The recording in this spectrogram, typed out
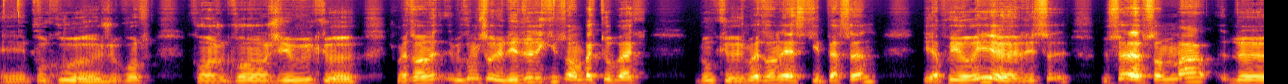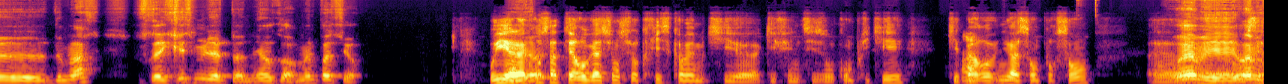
Et pour le coup, euh, je pense, quand, j'ai vu que je m'attendais, comme sont- les deux équipes sont en back-to-back, donc euh, je m'attendais à ce qu'il n'y ait personne. Et a priori, euh, les seuls- le seul absent de, mar- de, de marque, ce serait Chris Middleton. Et encore, même pas sûr. Oui, il y a la grosse interrogation sur Chris quand même, qui, euh, qui fait une saison compliquée, qui n'est pas revenu à 100%. Euh, ouais, mais, ouais, quand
